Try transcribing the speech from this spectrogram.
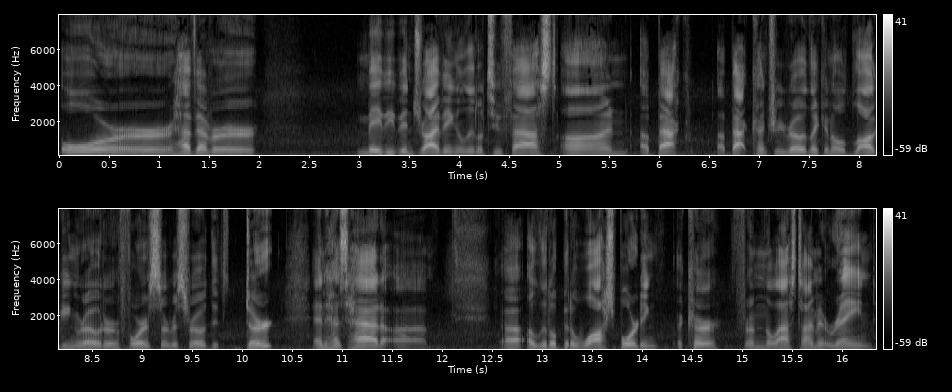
or have ever maybe been driving a little too fast on a back a backcountry road like an old logging road or a forest service road that's dirt and has had uh, uh, a little bit of washboarding occur from the last time it rained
